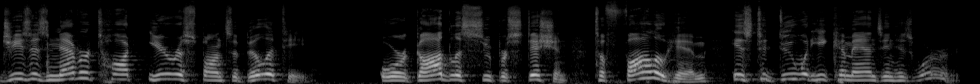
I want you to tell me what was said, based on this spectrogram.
Jesus never taught irresponsibility or godless superstition. To follow him is to do what he commands in his word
